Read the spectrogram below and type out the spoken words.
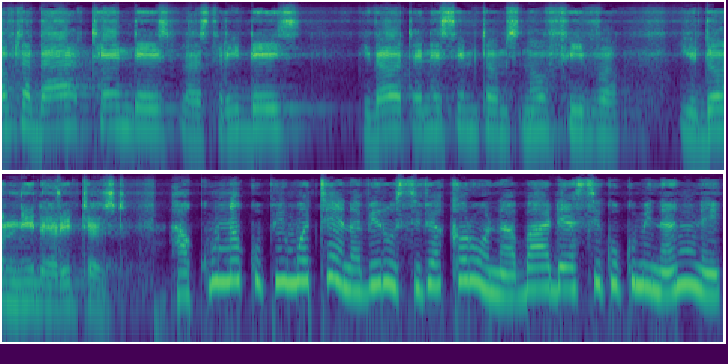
After that, 10 days plus 3 days without any symptoms, no fever, you don't need a retest. Hakuna kupimwa tena virusi vya korona baada ya siku kumi na nne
